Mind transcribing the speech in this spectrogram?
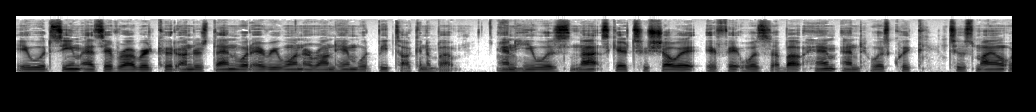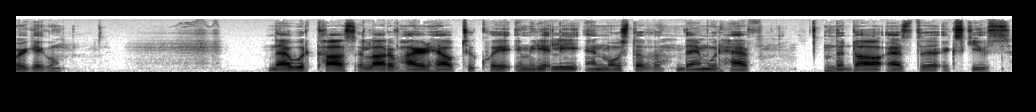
it would seem as if Robert could understand what everyone around him would be talking about, and he was not scared to show it if it was about him and was quick to smile or giggle. That would cause a lot of hired help to quit immediately, and most of them would have the doll as the excuse.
